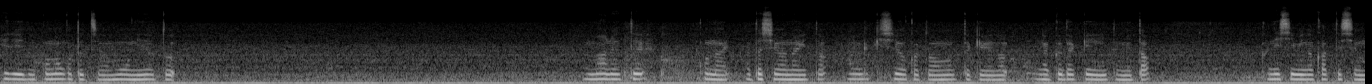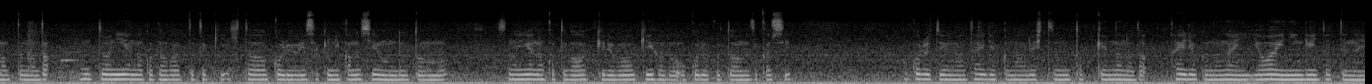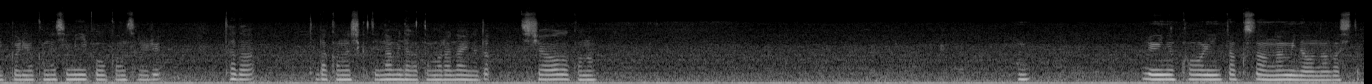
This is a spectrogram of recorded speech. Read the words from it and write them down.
けれどこの子たちはもう二度と生まれてこない。私は泣いた反撃しようかと思ったけれど泣くだけに止めた。悲しみが勝ってしまったのだ。本当に嫌なことがあった時人は怒るより先に悲しいものだと思う。その嫌なことが大きければ大きいほど怒ることは難しい。怒るというのは体力のある人の特権なのだ。体力のない弱い人間にとっての怒りは悲しみに交換される。ただただ悲しくて涙が止まらないのだ。私は我が子の類の代わりにたくさん涙を流した。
